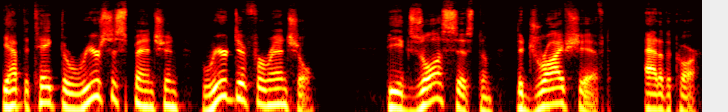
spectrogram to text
you have to take the rear suspension, rear differential, the exhaust system, the drive shaft out of the car.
